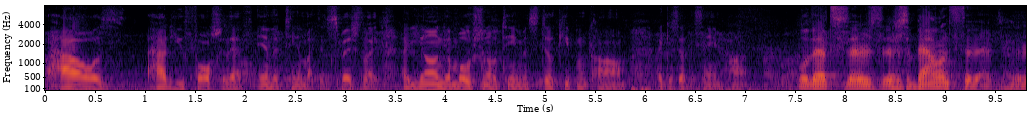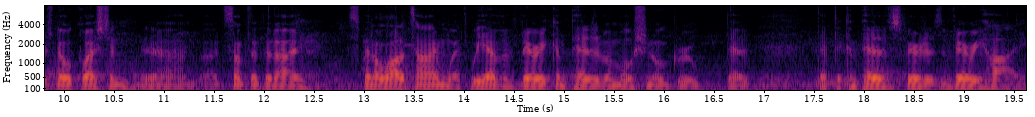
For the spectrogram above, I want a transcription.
how is how do you foster that in a team like this, especially like a young, emotional team, and still keep them calm? I guess at the same time. Well, that's there's there's a balance to that. There's no question. Uh, it's something that I spent a lot of time with. We have a very competitive, emotional group that that the competitive spirit is very high,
